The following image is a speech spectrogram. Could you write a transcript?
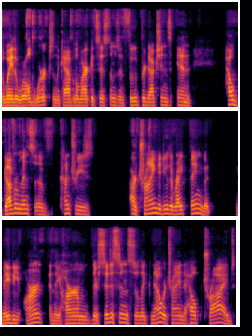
the way the world works and the capital market systems and food productions and how governments of countries are trying to do the right thing but maybe aren't and they harm their citizens. So like now we're trying to help tribes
